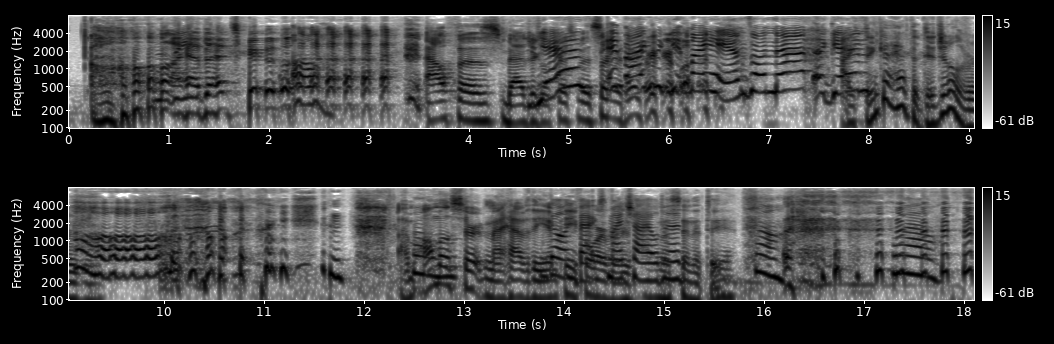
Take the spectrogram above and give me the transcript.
oh, I had that too. Oh, Alpha's Magical yes. Christmas. or If I could get my hands on that again. I think I have the digital version. oh, I'm almost certain I have the MP4 going back to my version. childhood. I'll send it to you. oh. wow.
